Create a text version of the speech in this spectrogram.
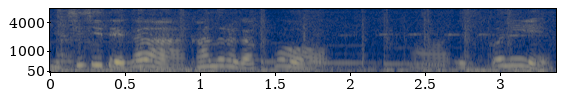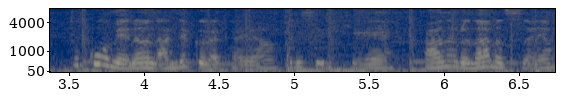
이 지지대가 가늘어 갖고 어, 이 끈이 두꺼우면은 안될 것 같아요. 그래서 이렇게 반으로 나눴어요.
